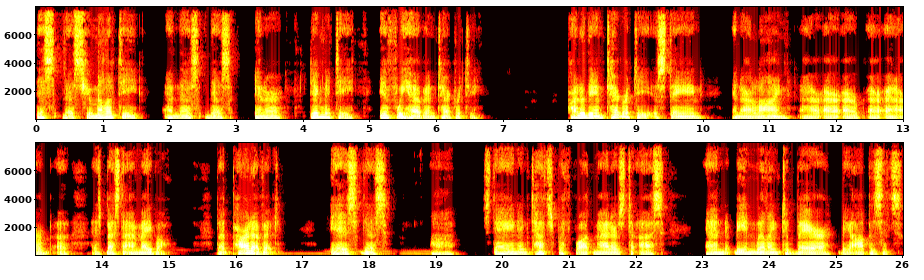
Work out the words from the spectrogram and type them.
This, this humility and this, this inner dignity if we have integrity. Part of the integrity is staying in our line, our, our, our, our, uh, as best I am able. But part of it is this uh, staying in touch with what matters to us and being willing to bear the opposites.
